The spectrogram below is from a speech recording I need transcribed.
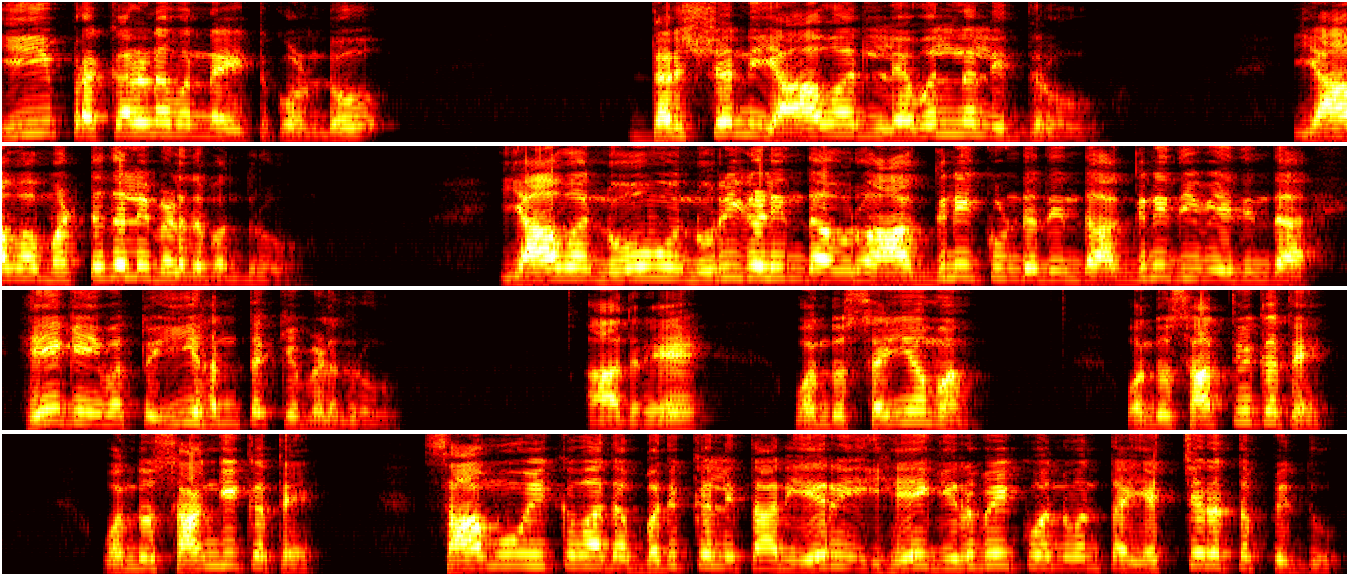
ಈ ಪ್ರಕರಣವನ್ನು ಇಟ್ಟುಕೊಂಡು ದರ್ಶನ್ ಯಾವ ಲೆವೆಲ್ನಲ್ಲಿದ್ದರು? ಯಾವ ಮಟ್ಟದಲ್ಲಿ ಬೆಳೆದು ಬಂದರು? ಯಾವ ನೋವು ನುರಿಗಳಿಂದ ಅವರು ಆ ಅಗ್ನಿಕುಂಡದಿಂದ, ಅಗ್ನಿದಿವ್ಯದಿಂದ ಹೇಗೆ ಇವತ್ತು ಈ ಹಂತಕ್ಕೆ ಬೆಳೆದರು? ಆದರೆ ಒಂದು ಸಂಯಮ, ಒಂದು ಸಾತ್ವಿಕತೆ, ಒಂದು ಸಾಂಘಿಕತೆ, ಸಾಮೂಹಿಕವಾದ ಬದುಕಲ್ಲಿ ತಾನು ಏರಿ ಹೇಗಿರಬೇಕು ಅನ್ನುವಂಥ ಎಚ್ಚರ ತಪ್ಪಿದ್ದು.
